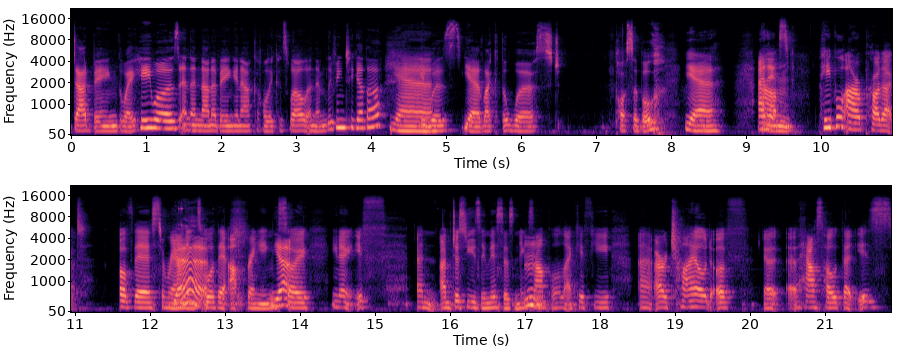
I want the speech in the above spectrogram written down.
dad being the way he was and then nana being an alcoholic as well and them living together. Yeah, It was yeah, like the worst possible. yeah, and Um, it's people are a product of their surroundings Yeah. or their upbringing. Yeah. So you know if, and I'm just using this as an Mm. example, like if you uh, are a child of a, a household that is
